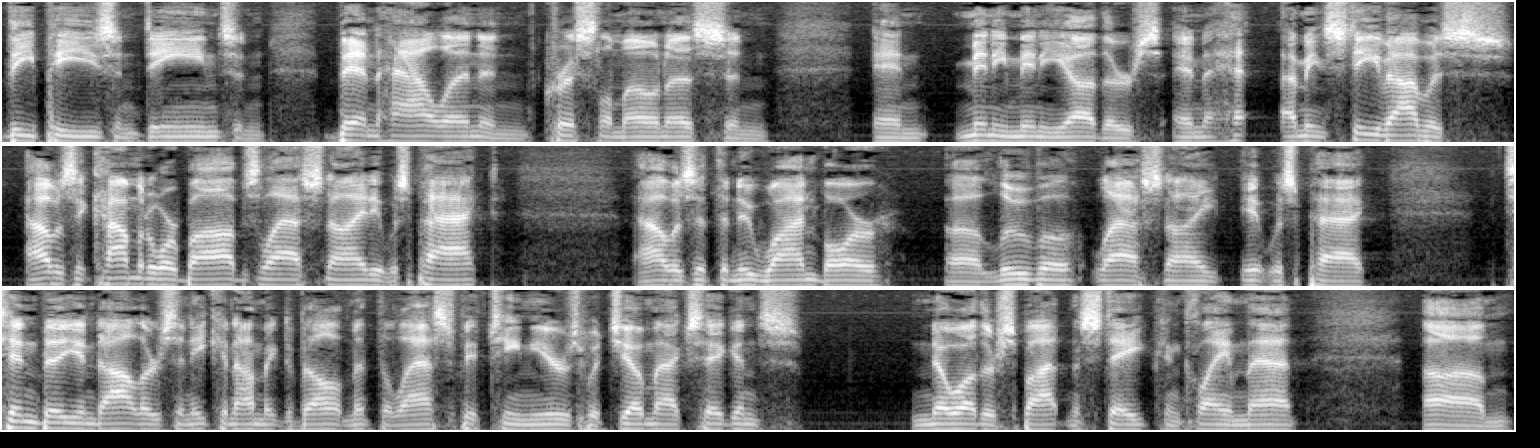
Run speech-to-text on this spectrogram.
VPs and deans, and Ben Hallen and Chris Lamonas and and many many others. And I mean, Steve, I was I was at Commodore Bob's last night. It was packed. I was at the new wine bar uh, Luva last night. It was packed. $10 billion in economic development the last 15 years with Joe Max Higgins. No other spot in the state can claim that. Um,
